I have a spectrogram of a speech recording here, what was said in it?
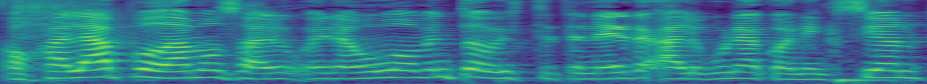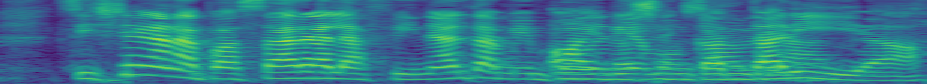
Ojalá podamos en algún momento, viste, tener alguna conexión. Si llegan a pasar a la final, también Ay, podríamos nos hablar. encantaría.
